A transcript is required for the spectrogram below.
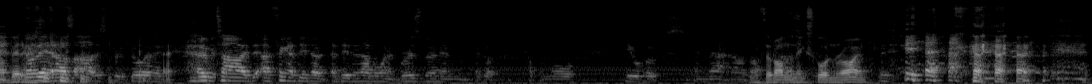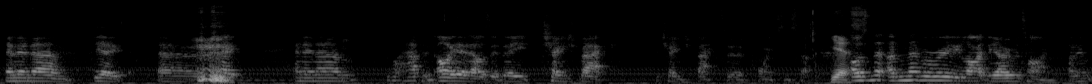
I bet it got it, and I was like, oh, this is pretty cool. And then over time, I, did, I think I did a, I did another one in Brisbane, and I got a couple more heel hooks in that, and I was You like, thought I'm oh, the next. Gordon Ryan. yeah. and then um, yeah, uh, and then um, what happened? Oh yeah, that was it. They changed back. They changed back to points and stuff. Yes. I was ne- I never really liked the overtime. I didn't.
